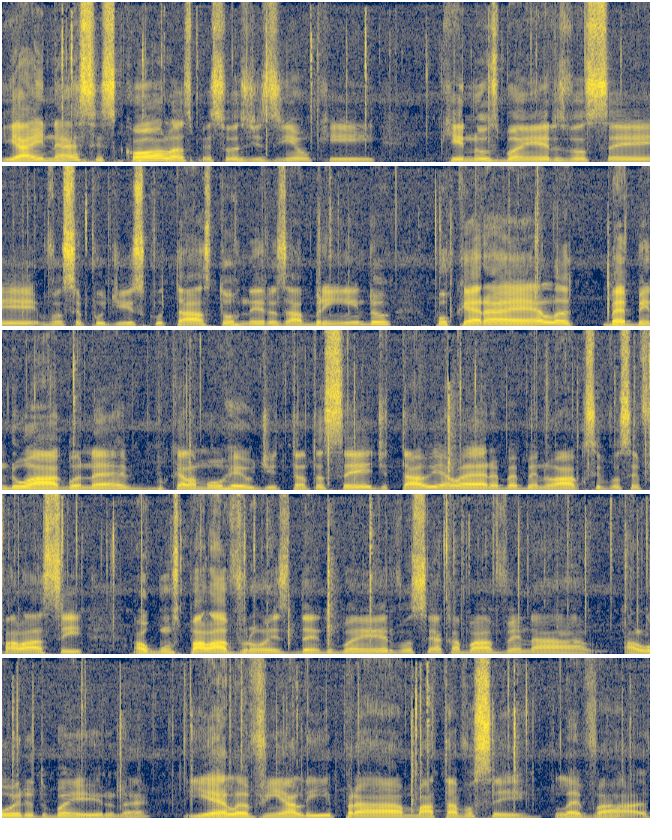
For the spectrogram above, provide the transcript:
E aí nessa escola as pessoas diziam que que nos banheiros você você podia escutar as torneiras abrindo, porque era ela bebendo água, né? Porque ela morreu de tanta sede e tal, e ela era bebendo água. Se você falasse alguns palavrões dentro do banheiro, você acabava vendo a, a loira do banheiro, né? E ela vinha ali pra matar você, levar,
